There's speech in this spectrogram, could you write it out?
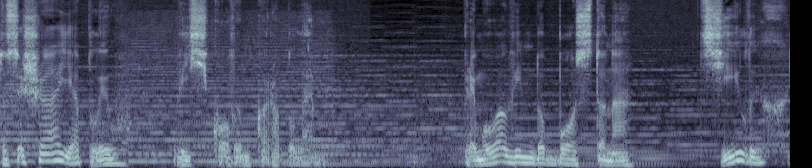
До США я плив військовим кораблем. Прямував він до Бостона цілих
